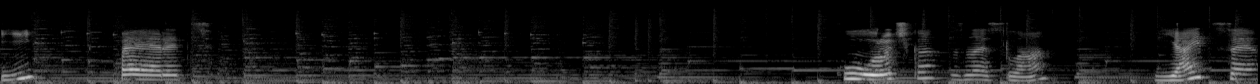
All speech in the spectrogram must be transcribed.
і перець. Курочка знесла яйце.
